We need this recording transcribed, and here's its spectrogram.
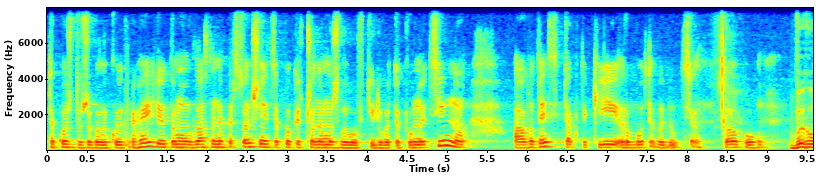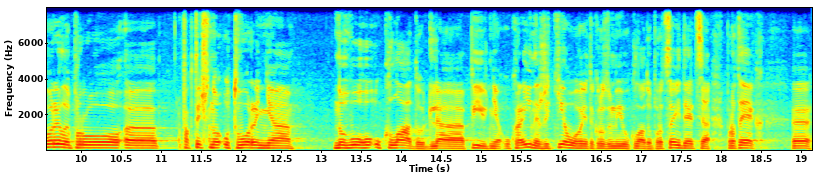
також дуже великою трагедією. Тому, власне, на Херсонщині це поки що неможливо втілювати повноцінно. А в Одесі так такі роботи ведуться. Слава Богу. Ви говорили про е, фактично утворення нового укладу для півдня України, життєвого, я так розумію, укладу. Про це йдеться, про те, як е,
